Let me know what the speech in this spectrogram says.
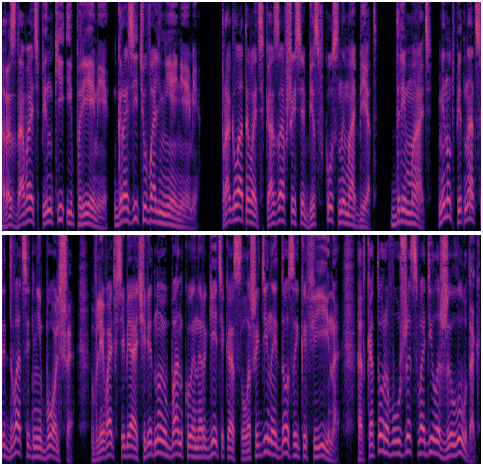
Раздавать пинки и премии, грозить увольнениями, проглатывать казавшийся безвкусным обед, дремать, минут 15-20 не больше, вливать в себя очередную банку энергетика с лошадиной дозой кофеина, от которого уже сводило желудок,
